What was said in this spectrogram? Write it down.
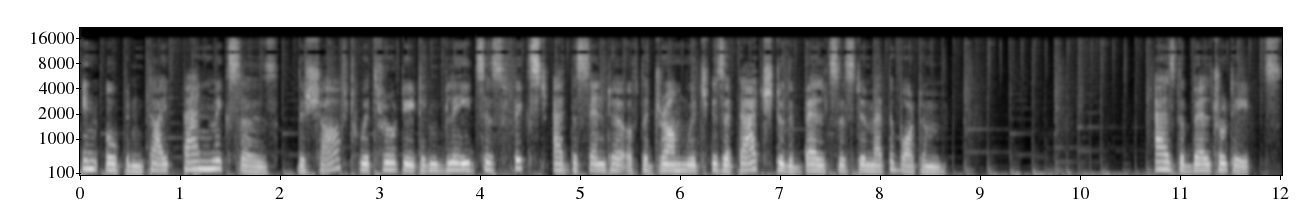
In open type pan mixers, the shaft with rotating blades is fixed at the center of the drum which is attached to the belt system at the bottom. As the belt rotates,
